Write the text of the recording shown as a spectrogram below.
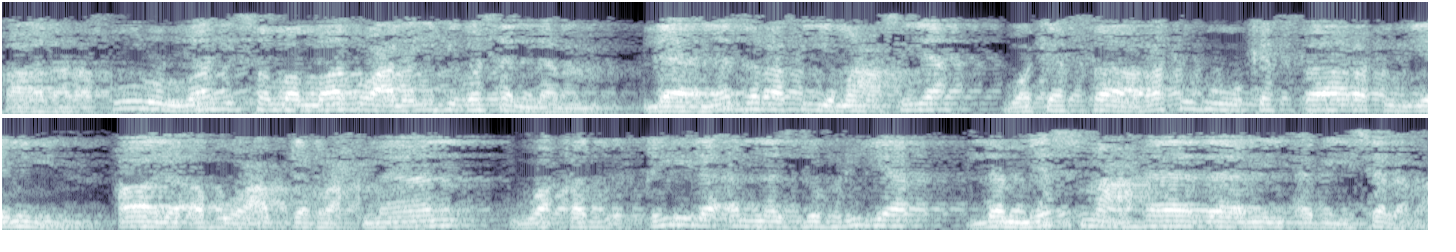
قال رسول الله صلى الله عليه وسلم لا نذر في معصية وكفارته كفارة اليمين. قال أبو عبد الرحمن وقد قيل أن الزهري لم يسمع هذا من أبي سلمة.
